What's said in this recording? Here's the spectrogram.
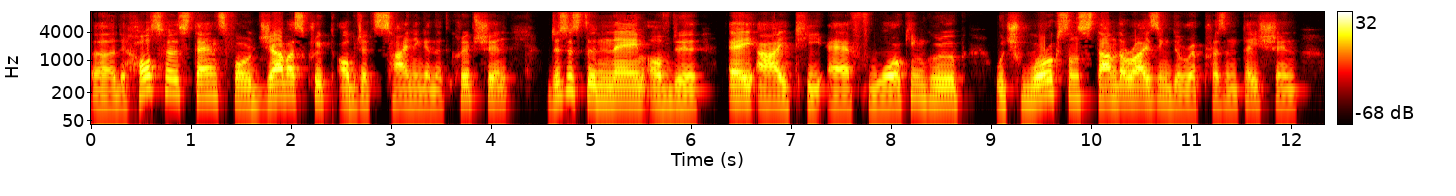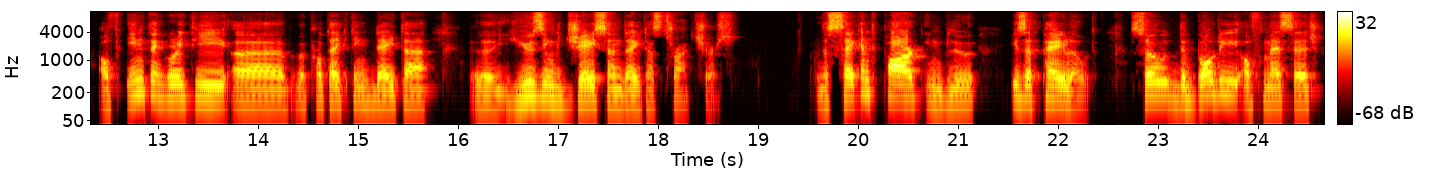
Uh, the JOSE stands for JavaScript Object Signing and Encryption. This is the name of the IETF working group, which works on standardizing the representation of integrity uh, protecting data uh, using JSON data structures. The second part in blue is a payload. So the body of message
